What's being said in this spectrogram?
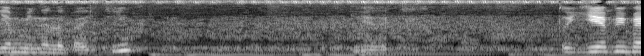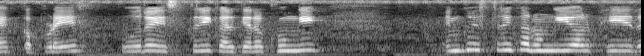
ये अम्मी ने लगाई थी। ये देखें। तो ये अभी मैं कपड़े पूरे इस्त्री करके रखूँगी। इनको इस तरह करूँगी और फिर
